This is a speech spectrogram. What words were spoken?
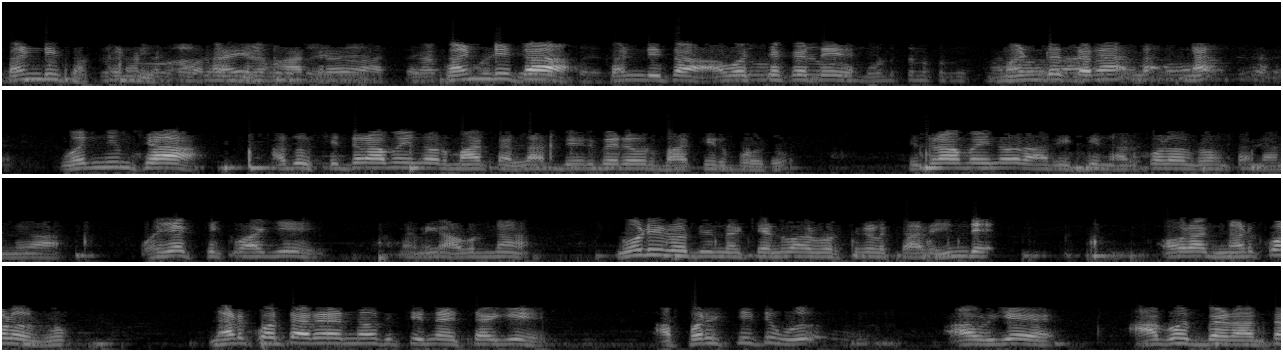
ಖಂಡಿತ ಖಂಡಿತ. ಖಂಡಿತ. ಖಂಡಿತ ಅವಶ್ಯಕತೆ ಮಂಡತನ ಒಂದ್ ನಿಮಿಷ ಅದು ಸಿದ್ದರಾಮಯ್ಯನವ್ರ ಮಾತಲ್ಲ ಬೇರೆ ಬೇರೆಯವ್ರ ಬಾಕಿರ್ಬೋದು ಸಿದ್ದರಾಮಯ್ಯನವ್ರು ಆ ರೀತಿ ನಡ್ಕೊಳ್ಳೋರು ಅಂತ ನನ್ನ ವೈಯಕ್ತಿಕವಾಗಿ ನನಗೆ ಅವ್ರನ್ನ ನೋಡಿರೋದ್ರಿಂದ ಕೆಲವಾರು ವರ್ಷಗಳ ಕಾಲ ಹಿಂದೆ ಅವ್ರಾಗಿ ನಡ್ಕೊಳ್ಳೋರು ನಡ್ಕೋತಾರೆ ಅನ್ನೋದಕ್ಕಿಂತ ಹೆಚ್ಚಾಗಿ ಆ ಪರಿಸ್ಥಿತಿ ಅವ್ರಿಗೆ ಆಗೋದು ಬೇಡ ಅಂತ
